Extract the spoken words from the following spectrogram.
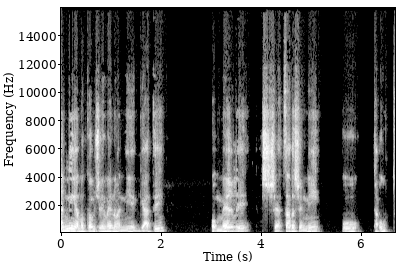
אני, המקום שממנו אני הגעתי, אומר לי שהצד השני הוא טעות.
